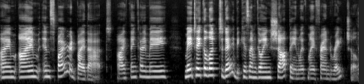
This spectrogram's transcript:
I'm I'm inspired by that. I think I may may take a look today because I'm going shopping with my friend Rachel.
